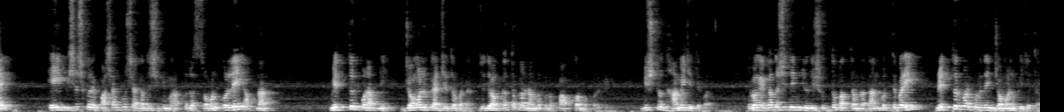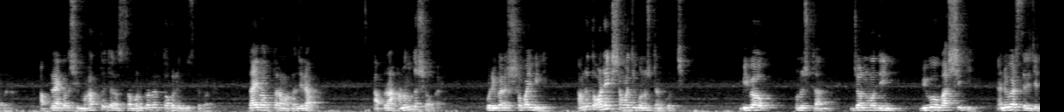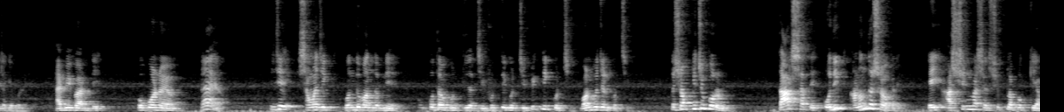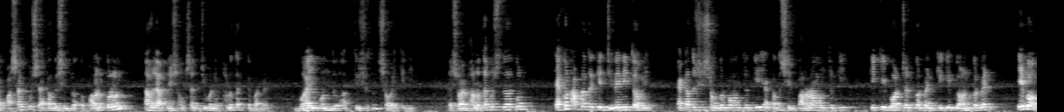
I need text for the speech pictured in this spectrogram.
এই বিশেষ করে পাশাঙ্কুশ একাদশীর মাহাত্মটা শ্রবণ করলেই আপনার মৃত্যুর পর আপনি জমলুকে আর যেতে হবে না। যদি অজ্ঞাত কারণে আমরা কোনো পাপকর্ম করে থাকি, বিষ্ণু ধামে যেতে পারি এবং একাদশী দিন যদি শুদ্ধ পাত্রে আমরা দান করতে পারি, মৃত্যুর পর কোনোদিন জমলুকে যেতে হবে না। আপনার একাদশী মাহাত্ম যারা শ্রবণ করবেন তখনই বুঝতে পারবেন। তাই ভক্তরা, মাতাজিরা, আপনারা আনন্দ সহকারে পরিবারের সবাই মিলে, আমরা তো অনেক সামাজিক অনুষ্ঠান করছি। বিবাহ অনুষ্ঠান, জন্মদিন, বিবাহ বার্ষিকী অ্যানিভার্সারি যেটাকে বলে হ্যাপি বার্থডে উপনয়ন হ্যাঁ? এই যে সামাজিক বন্ধু বান্ধব নিয়ে কোথাও ঘুরতে যাচ্ছি, ফুর্তি করছি পিকনিক করছি, বনভোজন করছি, তো সব কিছু করুন। তার সাথে অধিক আনন্দ সহকারে এই আশ্বিন মাসের শুক্লাপক্ষিয়া পাশাঙ্কুশ একাদশী ব্রত পালন করুন, তাহলে আপনি সংসার জীবনে ভালো থাকতে পারবেন। ভাই, বন্ধু, আত্মীয় স্বজন সবাইকে নিয়ে। তাই সবাই ভালো থাকুন, সুস্থ থাকুন। এখন আপনাদেরকে জেনে নিতে হবে, একাদশীর সংকল্প মন্ত্র কী, একাদশীর পারণা মন্ত্র কী? কী কী বর্জন করবেন, কী কী গ্রহণ করবেন এবং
